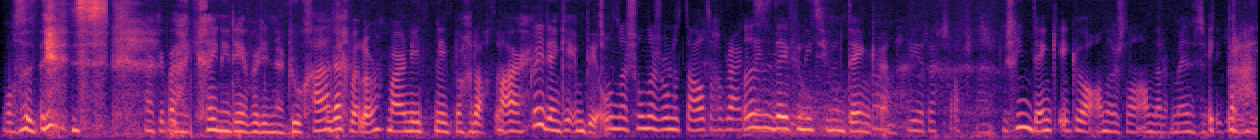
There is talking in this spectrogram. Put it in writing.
wat het is. Maar ik heb eigenlijk geen idee waar dit naartoe gaat. Weg wel hoor, maar niet, niet mijn gedachten. Maar kun je denken in beeld? Zonder, zonder, zonder taal te gebruiken. Wat is de definitie van denken? Hier rechtsaf. Misschien denk ik wel anders dan andere mensen. Ik praat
